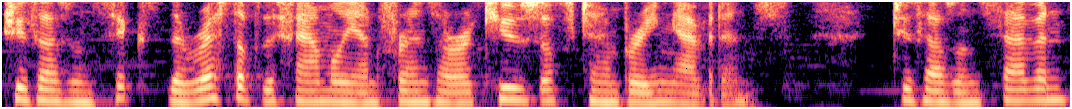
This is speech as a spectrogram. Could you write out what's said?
2006, the rest of the family and friends are accused of tampering evidence. 2007,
